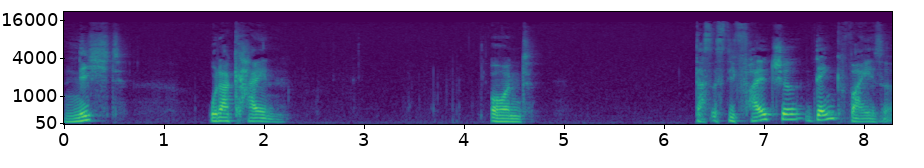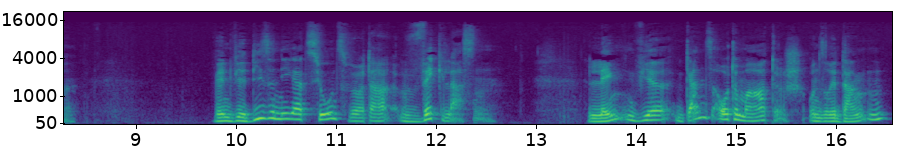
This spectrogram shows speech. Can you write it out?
nicht oder kein. Und das ist die falsche Denkweise. Wenn wir diese Negationswörter weglassen, lenken wir ganz automatisch unsere Gedanken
